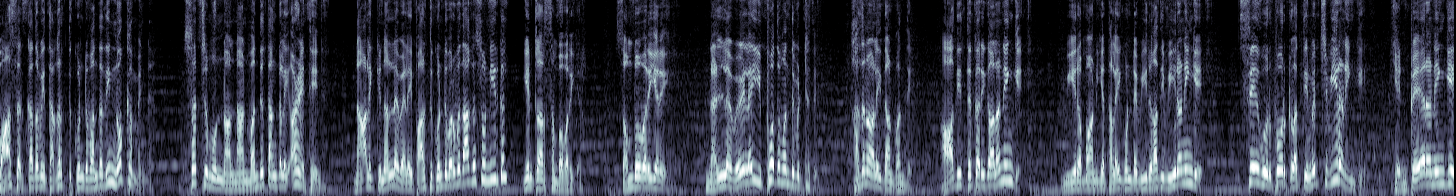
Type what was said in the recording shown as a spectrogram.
வாசற் கதவை தகர்த்து கொண்டு வந்ததின் நோக்கம் என்ன? சற்று முன்னால் நான் வந்து தங்களை அழைத்தேன். நாளைக்கு நல்ல வேலை பார்த்து கொண்டு வருவதாக சொன்னீர்கள் என்றார் சம்பவரையர். சம்பவரையரே நல்ல வேலை இப்போது வந்து விட்டது அதனாலே தான் வந்தேன். ஆதித்த கரிகாலன் எங்கே? வீரபாண்டிய தலை கொண்ட வீராதி வீரன் எங்கே? சேவூர் போர்க்களத்தின் வெற்றி வீரன் எங்கே? என் பேரன் எங்கே?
